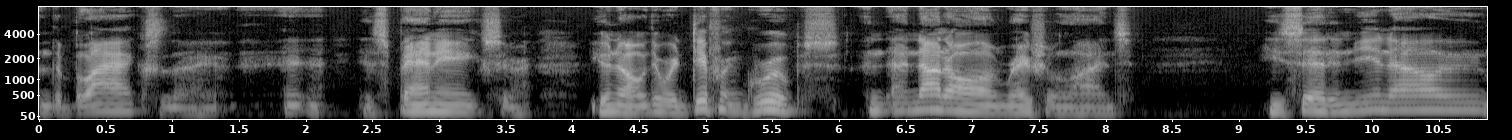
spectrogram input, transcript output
the blacks, the uh, Hispanics, or you know there were different groups and not all on racial lines. He said, and you know,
